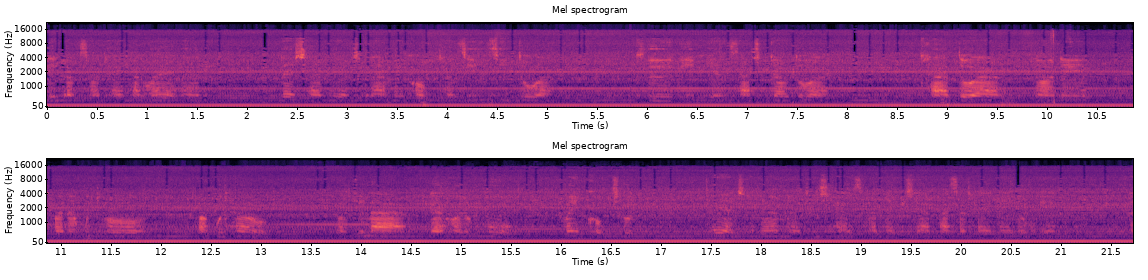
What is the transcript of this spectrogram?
รึกอักษรไทยครั้งแรกนั้น ได้ใช้พยัญชนะไม่ครบทั้ง 44 ตัว คือมีเพียง 39 ตัว ขาดตัวนอนเนนทอนอมุโททอผู้เท่าทอจุลาและหอลูกมูก ไม่ครบชุดพยัญชนะเหมือนที่ใช้สอนในวิชาภาษาไทยในโรงเรียนใน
